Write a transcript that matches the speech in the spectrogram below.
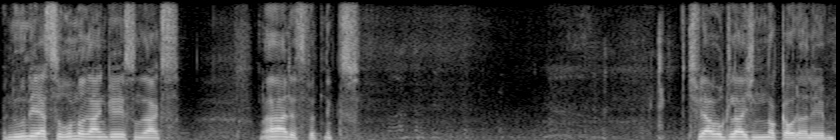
Wenn du in die erste Runde reingehst und sagst, ah, das wird nix. Ich werde wohl gleich einen Knockout erleben.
